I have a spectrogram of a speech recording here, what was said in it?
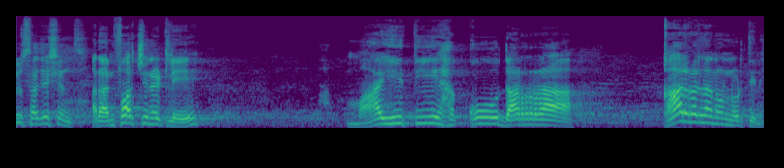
you suggestions are unfortunately ಮಾಹಿತಿ ಹಕ್ಕುದಾರರ ಕಾರ್ಗಳನ್ನ ನಾನು ನೋಡ್ತೀನಿ.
